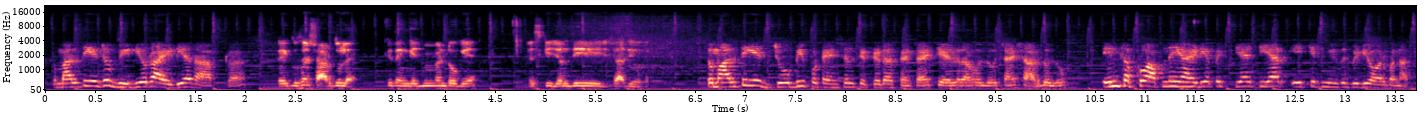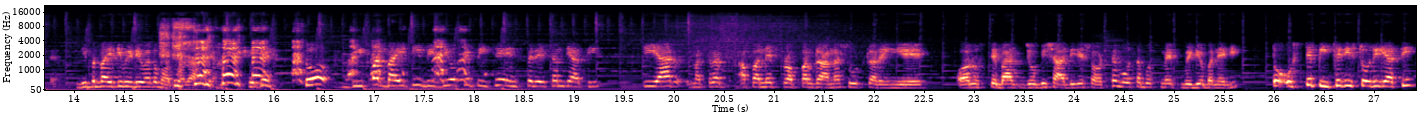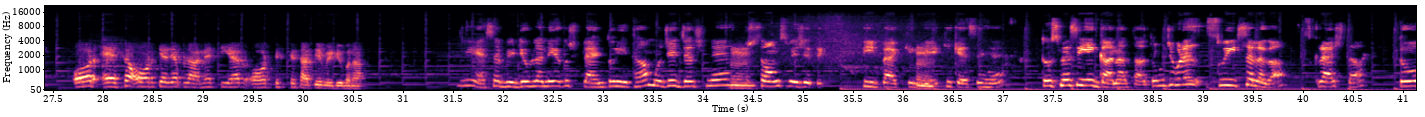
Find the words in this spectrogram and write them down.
तो मालती ये जो वीडियो का आइडिया था आपका। तो एक दूसरा शार्दुल है कि एंगेजमेंट हो गया है। इसकी जल्दी शादी हो गई। तो मालती ये जो भी पोटेंशियल क्रिकेटर्स हैं चाहे के राहुल हो चाहे शार्दुल हो इन सबको आपने ये आइडिया पे किया है कि यार एक एक म्यूज़िक वीडियो और बनाते हैं। दीपक भाई की वीडियो में तो बहुत मज़ा आ गया। ठीक है? तो दीपक भाई की वीडियो के पीछे इंस्पिरेशन क्या थी? कि यार मतलब अपन एक प्रॉपर गाना शूट करेंगे और उसके बाद जो भी शादी के शॉर्ट्स है वो सब उसमें एक वीडियो बनेगी। तो उसके पीछे की स्टोरी क्या थी? और ऐसा और क्या क्या प्लान है कि यार और किसके साथ ये वीडियो बना? नहीं ऐसा वीडियो बनाने का कुछ प्लान तो नहीं था। मुझे जस्ट ने हम्म। कुछ सॉन्ग्स भेजे थे फीडबैक के लिए हम्म। कि कैसे हैं। तो उसमें से ये एक गाना था। तो मुझे बड़ा स्वीट सा लगा स्क्रैच था। तो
